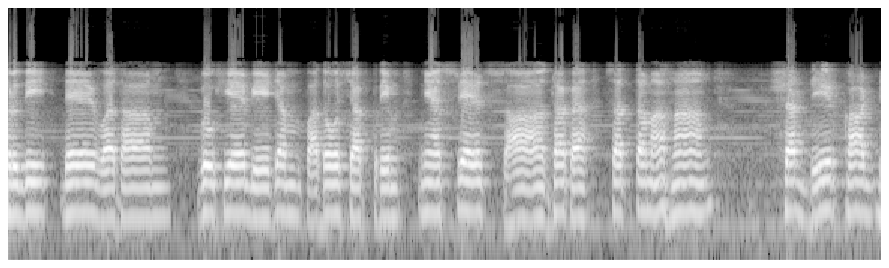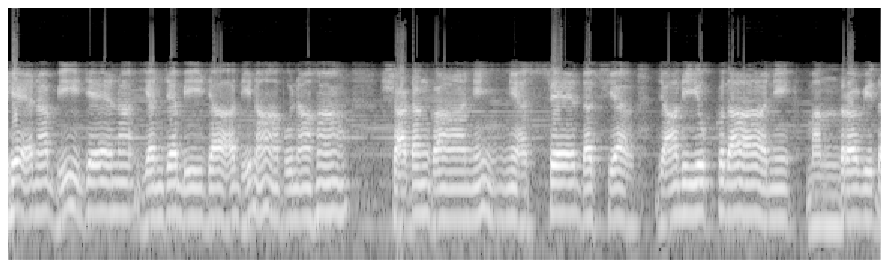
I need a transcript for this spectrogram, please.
हृदि देवताम् गुह्ये बीजं पदो शक्तिं न्यस्ये साधकसत्तमः षड्दीर्घाढ्येन बीजेन यञ्जबीजादिना पुनः। षडङ्गानि न्यस्येदस्य जातियुक्तानि मन्त्रविद।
